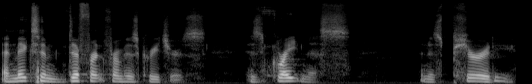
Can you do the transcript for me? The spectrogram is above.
and makes him different from his creatures, his greatness and his purity.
